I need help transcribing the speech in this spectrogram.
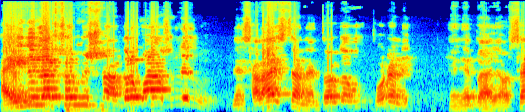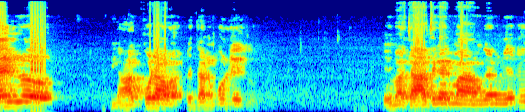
ఐదు లక్షల మిషన్ అందరూ కొనాల్సిన లేదు. నేను సలహా ఇస్తాను. ఎంతవరకు చూడండి. నేనే వ్యవసాయంలో నాకు కూడా పెద్ద అనుభవం లేదు. మా తాతగారు మా అమ్మగారు లేదు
